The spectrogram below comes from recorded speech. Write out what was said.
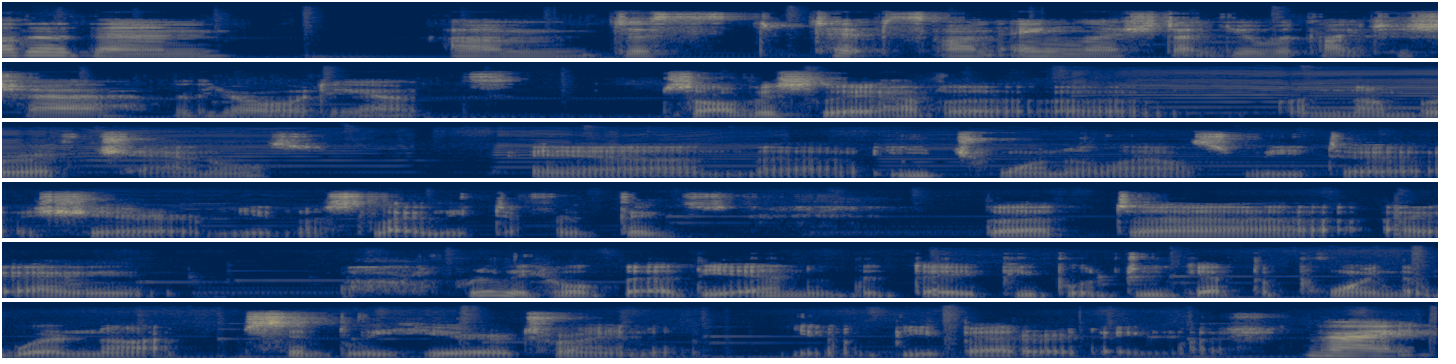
other than um, just tips on English that you would like to share with your audience? So obviously, I have a, a, a number of channels and uh, each one allows me to share you know slightly different things but uh, I, I, really hope that at the end of the day people do get the point that we're not simply here trying to you know be better at english. Right.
